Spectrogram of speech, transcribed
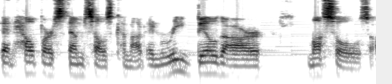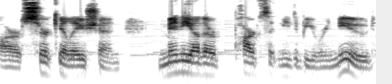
that help our stem cells come out and rebuild our muscles, our circulation, many other parts that need to be renewed.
